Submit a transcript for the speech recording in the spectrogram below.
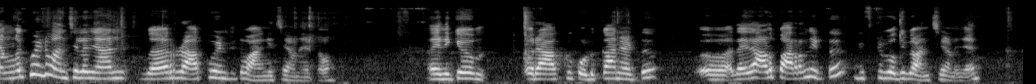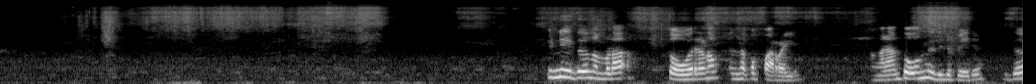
ഞങ്ങൾക്ക് വേണ്ടി വാങ്ങിച്ചില്ല ഞാൻ വേറൊരാൾക്ക് വേണ്ടിയിട്ട് വാങ്ങിച്ചതാണ് കേട്ടോ. എനിക്ക് ഒരാൾക്ക് കൊടുക്കാനായിട്ട് അതായത് ആൾ പറഞ്ഞിട്ട് ഗിഫ്റ്റ് പൊതി വാങ്ങിച്ചതാണ് ഞാൻ. പിന്നെ ഇത് നമ്മുടെ തോരണം എന്നൊക്കെ പറയും. അങ്ങനെയാന്ന് തോന്നുന്നു ഇതിന്റെ പേര്. ഇത്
